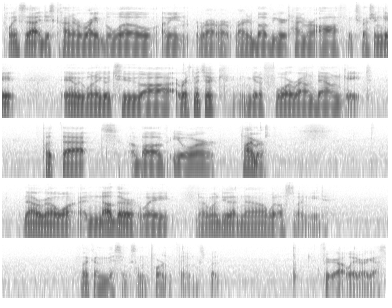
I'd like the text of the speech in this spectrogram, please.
place that just kind of right below, I mean, right, right, right above your timer off expression gate. And we want to go to uh, arithmetic and get a floor round down gate put that above your timer. Now we're going to want another, wait, do I want to do that now? What else do I need? I feel like I'm missing some important things, but figure out later, I guess.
